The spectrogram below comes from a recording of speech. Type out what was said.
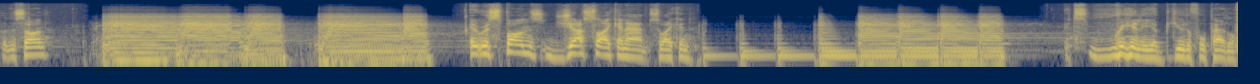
Put this on. It responds just like an amp, so I can. It's really a beautiful pedal.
